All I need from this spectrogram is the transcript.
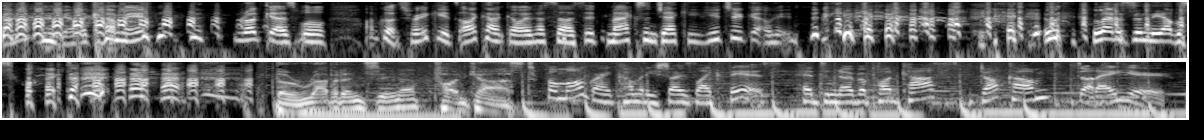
I'm going to be able to come in. Rod goes, well, I've got three kids. I can't go in. So I said, Max and Jackie, you two go in. Let us in the other side. The Rabbit and Gina podcast. For more great comedy shows like this, head to novapodcast.com.au.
